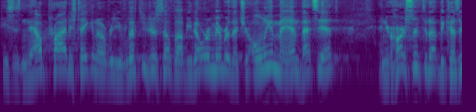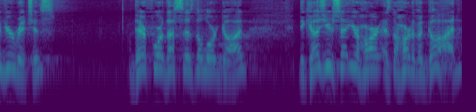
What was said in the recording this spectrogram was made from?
He says, Now pride is taken over. You've lifted yourself up. You don't remember that you're only a man. That's it. And your heart's lifted up because of your riches. Therefore, thus says the Lord God, because you've set your heart as the heart of a God,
